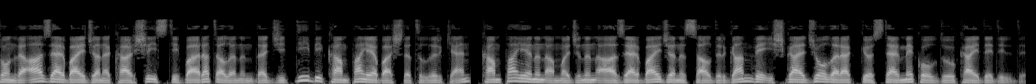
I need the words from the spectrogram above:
sonra Azerbaycan'a karşı istihbarat alanında ciddi bir kampanya başlatılırken, kampanyanın amacının Azerbaycan'ı saldırgan ve işgalci olarak göstermek olduğu kaydedildi.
